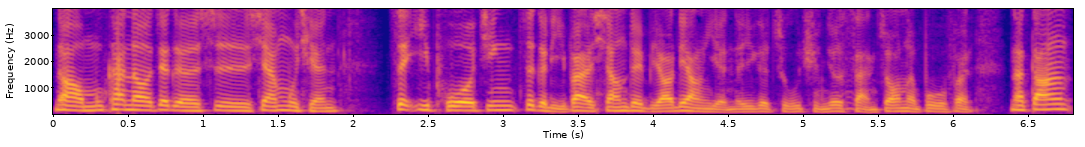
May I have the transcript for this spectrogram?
那我们看到这个是现在目前。这一波今这个礼拜相对比较亮眼的一个族群，就是散装的部分。那刚刚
